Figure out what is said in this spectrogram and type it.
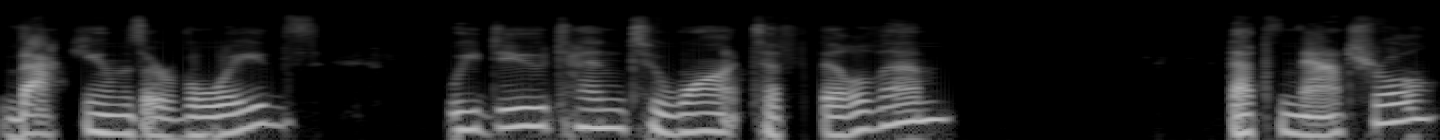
vacuums or voids we do tend to want to fill them that's natural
